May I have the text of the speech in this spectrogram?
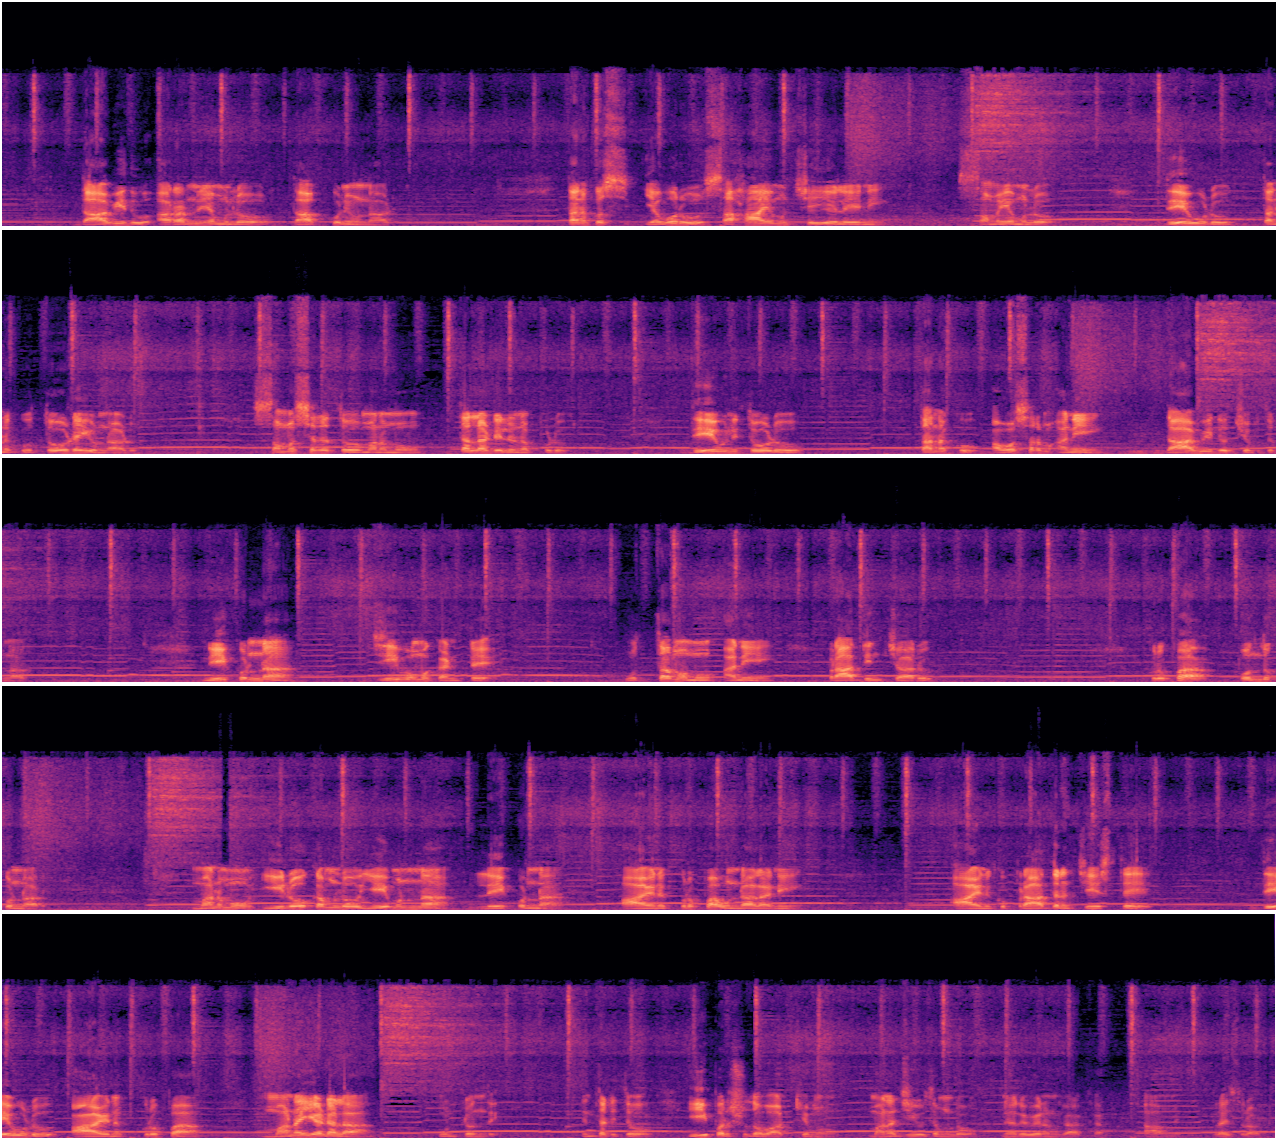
దావీదు అరణ్యములో దాక్కుని ఉన్నాడు. తనకు ఎవరు సహాయము చేయలేని సమయములో దేవుడు తనకు తోడై ఉన్నాడు. సమస్యలతో మనము తల్లడిల్లినప్పుడు దేవుని తోడు తనకు అవసరం అని దావీదు చెబుతున్నారు. నీకున్న జీవము కంటే ఉత్తమము అని ప్రార్థించారు. కృప పొందుకున్నారు. మనము ఈ లోకంలో ఏమున్నా లేకున్నా ఆయన కృప ఉండాలని ఆయనకు ప్రార్థన చేస్తే దేవుడు ఆయన కృప మన ఎడల ఉంటుంది. ఇంతటితో ఈ పరిశుద్ధ వాక్యము మన జీవితంలో నెరవేరునుగాక ఆమె ప్రైజ్ లార్డ్.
